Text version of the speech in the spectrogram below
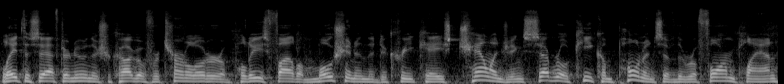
Late this afternoon, the Chicago Fraternal Order of Police filed a motion in the decree case challenging several key components of the reform plan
